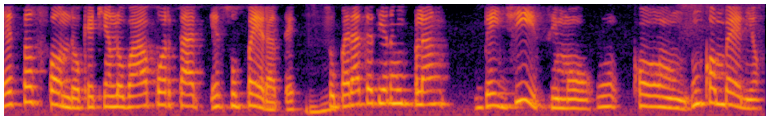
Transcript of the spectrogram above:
Estos fondos que quien lo va a aportar es Supérate. Supérate tiene un plan bellísimo, un- con un convenio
